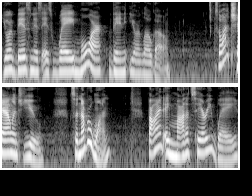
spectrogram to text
Your business is way more than your logo. So, I challenge you to number one, Find a monetary way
